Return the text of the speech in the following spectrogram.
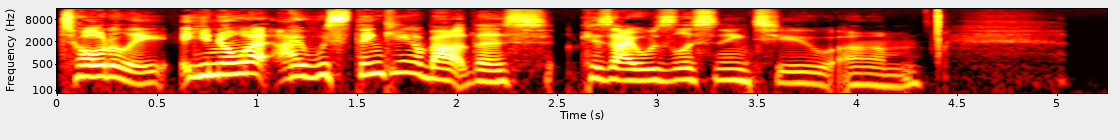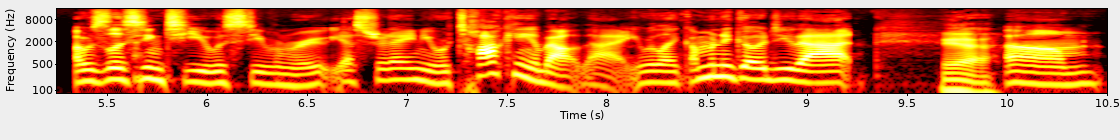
Totally. You know what? I was thinking about this because I was listening to um, I was listening to you with Stephen Root yesterday, and you were talking about that. You were like, "I'm going to go do that. Yeah. Um,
